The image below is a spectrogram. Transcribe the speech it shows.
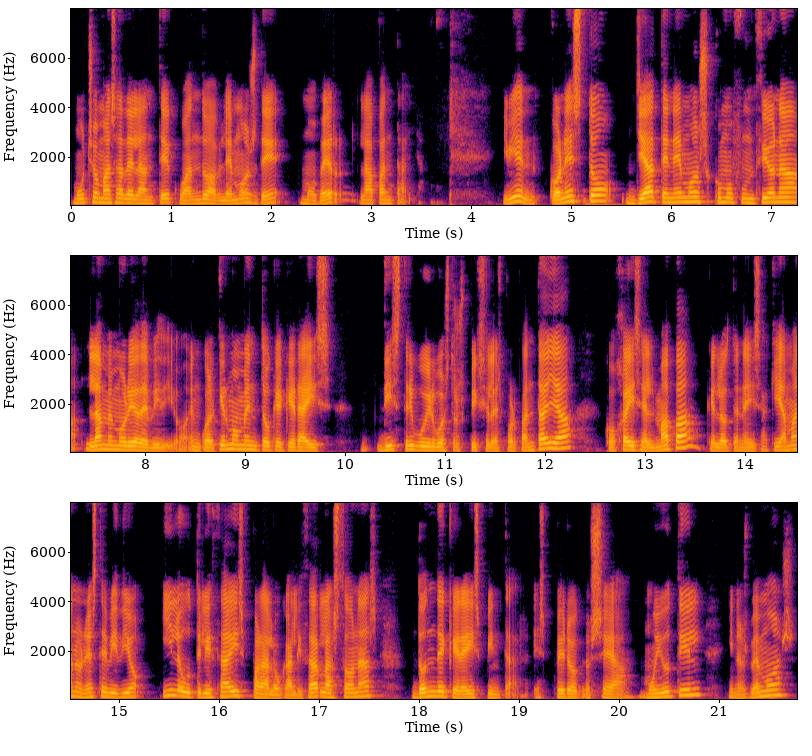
mucho más adelante cuando hablemos de mover la pantalla. Y bien, con esto ya tenemos cómo funciona la memoria de vídeo. En cualquier momento que queráis distribuir vuestros píxeles por pantalla, cogéis el mapa, que lo tenéis aquí a mano en este vídeo, y lo utilizáis para localizar las zonas donde queréis pintar. Espero que os sea muy útil y nos vemos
